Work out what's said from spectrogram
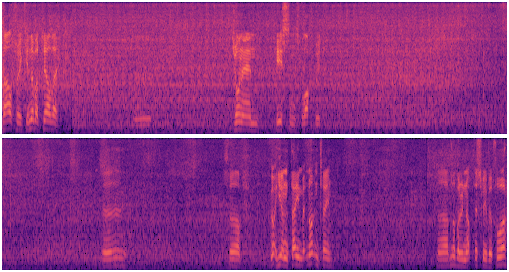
a Valtra, you can never tell the uh, John M. Hastings Lockwood. Uh, so I've got here in time, but not in time. Uh, I've never been up this way before.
